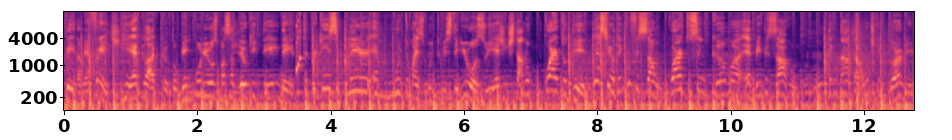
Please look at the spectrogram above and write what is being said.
bem na minha frente. E é claro que eu tô bem curioso pra saber o que, que tem aí dentro. Até porque esse player é muito, mas muito misterioso e a gente tá no quarto dele. E assim, eu tenho que confessar, um quarto sem cama é bem bizarro. Não tem nada. Onde que ele dorme?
